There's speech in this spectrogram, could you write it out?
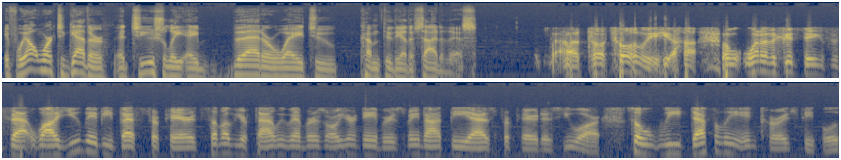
if we all work together, it's usually a better way to come through the other side of this. Uh, to- totally. Uh, one of the good things is that while you may be best prepared, some of your family members or your neighbors may not be as prepared as you are. So we definitely encourage people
